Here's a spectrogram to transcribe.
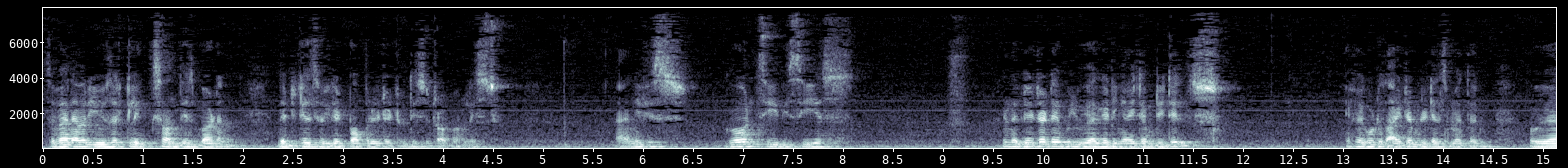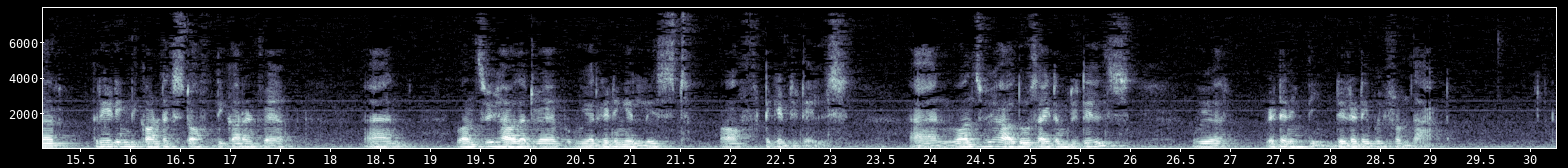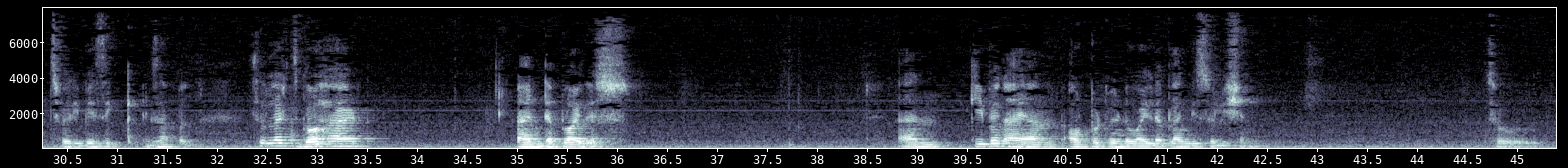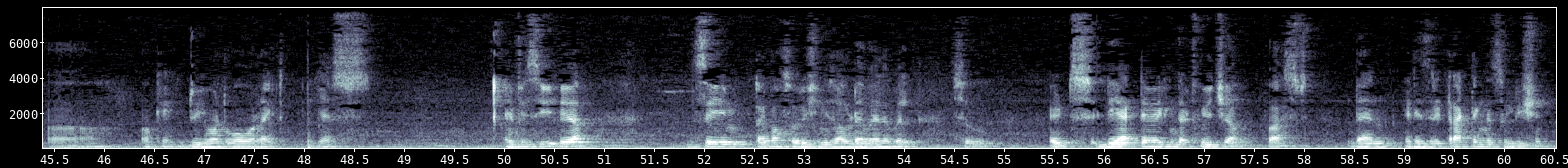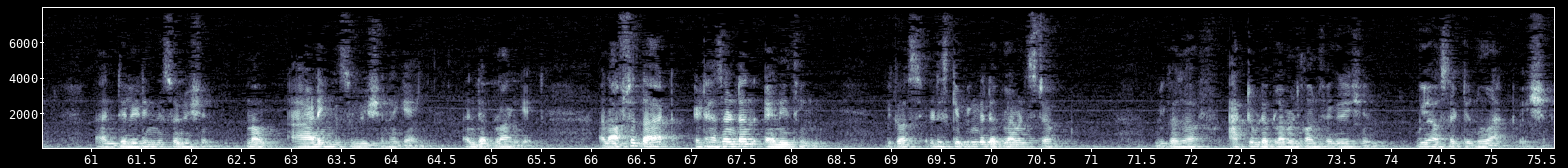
So whenever user clicks on this button the details will get populated to this drop down list. And if you go and see the CS in the data table we are getting item details. If I go to the item details method we are creating the context of the current web. And once we have that web we are getting a list of ticket details and once we have those item details we are returning the data table from that. It's very basic example. So let's go ahead and deploy this. And keep an eye on output window while deploying this solution. So uh, okay do you want to overwrite? Yes. If you see here same type of solution is already available. So it's deactivating that feature first then it is retracting the solution and deleting the solution now adding the solution again and deploying it. And after that it hasn't done anything because it is keeping the deployment step because of active deployment configuration. We have set to no activation.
